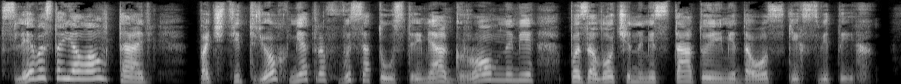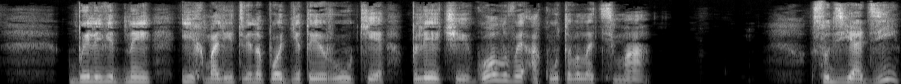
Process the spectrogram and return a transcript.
Слева стоял алтарь, почти трех метров в высоту, с тремя огромными позолоченными статуями даосских святых. Были видны их молитвенно поднятые руки, плечи и головы окутывала тьма. Судья Ди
